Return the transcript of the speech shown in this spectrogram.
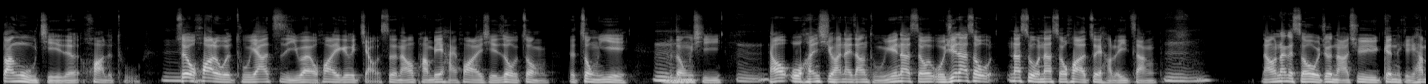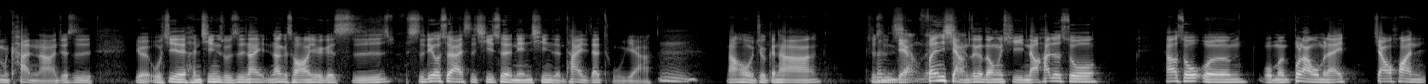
端午节的画的图，嗯、所以我画了我的涂鸦字以外，我画了一个角色，然后旁边还画了一些肉粽的粽叶的东西。嗯，嗯然后我很喜欢那张图，因为那时候我觉得那时候那是我那时候画的最好的一张。嗯，然后那个时候我就拿去跟给他们看啊，就是有我记得很清楚是那那个时候好像有一个十十六岁还是十七岁的年轻人，他也在涂鸦。嗯。然后我就跟他就是两分享这个东西，然后他就说，他就说，嗯，我们不然我们来交换，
